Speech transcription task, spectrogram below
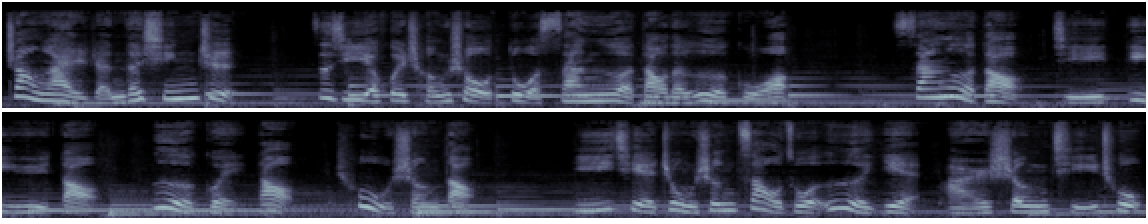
障碍人的心智，自己也会承受堕三恶道的恶果。三恶道即地狱道、恶鬼道、畜生道，一切众生造作恶业而生其处。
